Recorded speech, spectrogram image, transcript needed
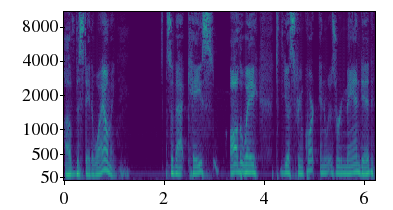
of the state of Wyoming. So that case all the way to the U.S. Supreme Court and it was remanded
